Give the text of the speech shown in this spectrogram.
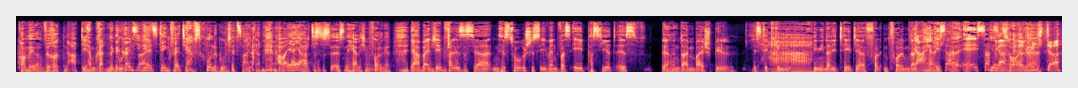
Komm, wir, wir rücken ab. Die haben gerade eine wir gute können ihnen Zeit. jetzt Dingfest, die haben so eine gute Zeit gehabt. Aber ja, ja, das ist, ist eine herrliche Folge. Ja, aber in dem Fall ist es ja ein historisches Event, was eh passiert ist. Während in deinem Beispiel ist die Ja. Krimi Kriminalität ja voll im vollen Gang. Ja, Herr ich sag, Richter, äh, ich sag, Ihr ja. Herr Richter.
